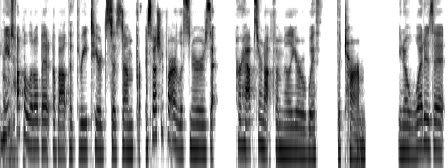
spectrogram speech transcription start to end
Can you uh, talk a little bit about the three tiered system, especially for our listeners that perhaps are not familiar with the term? You know, what is it?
